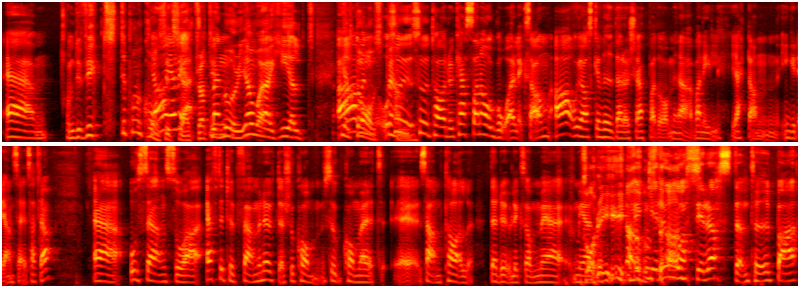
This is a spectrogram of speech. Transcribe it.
Ehm, Om du växte på något Ja, konstigt sätt. vet, för att i men- början var jag helt, Ja, helt men- avspänd. Och så, så tar du kassarna och går. Liksom. Ja, och jag ska vidare och köpa då mina vaniljhjärtan, ingredienser etc. Eh, och sen så efter typ fem minuter så, kom, så kommer ett eh, samtal där du liksom med, med, med gråt i rösten typ bara,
